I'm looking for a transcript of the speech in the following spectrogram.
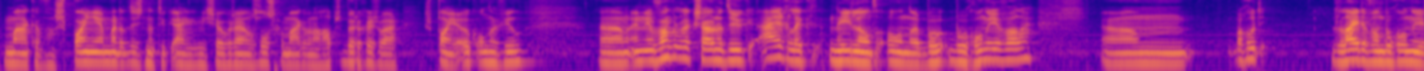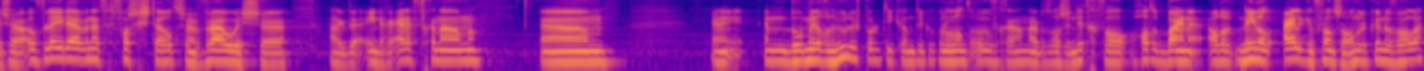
maken van Spanje. Maar dat is natuurlijk eigenlijk niet zo. We zijn ons los gaan maken van de Habsburgers, waar Spanje ook onder viel. Um, en aanvankelijk zou natuurlijk eigenlijk Nederland onder Bourgondië vallen. Um, maar goed, de leider van Bourgondië is uh, overleden, hebben we net vastgesteld. Zijn vrouw is uh, eigenlijk de enige erfgename. Um, en, en, door middel van huwelijkspolitiek kan natuurlijk ook een land overgaan. Nou, dat was in dit geval, had het bijna, had Nederland eigenlijk in Franse handen kunnen vallen.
